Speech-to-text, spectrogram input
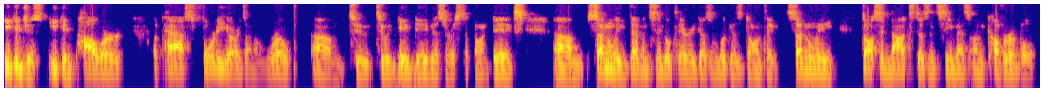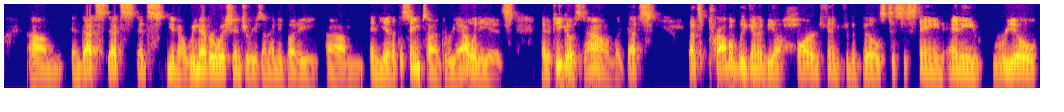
he can just, he can power a pass 40 yards on a rope um, to, to a Gabe Davis or a Stefon Diggs. Um, suddenly Devin Singletary doesn't look as daunting. Suddenly Dawson Knox doesn't seem as uncoverable. Um, and that's, that's, it's, you know, we never wish injuries on anybody. Um, and yet at the same time, the reality is that if he goes down, like that's, that's probably going to be a hard thing for the Bills to sustain any real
